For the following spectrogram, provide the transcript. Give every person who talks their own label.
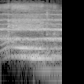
Speaker 1: Ai.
